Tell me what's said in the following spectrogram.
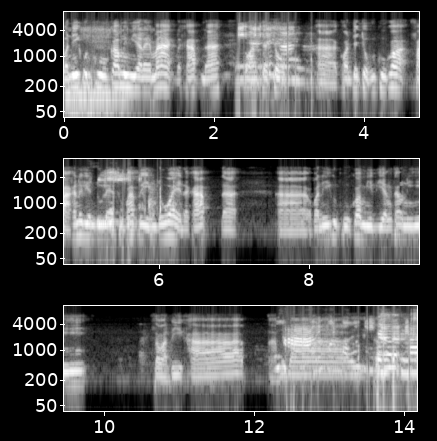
วันนี้คุณครูก็ไม่มีอะไรมากนะครับนะก่อนจะจบอ่าก่อนจะจบคุณครูก็ฝากให้นักเรียนดูแลสุขภาพตัวเองด้วยนะครับนะอ่าวันนี้คุณครูก็มีเพียงเท่านี้ สวัสดีครับอ่าบ๊ายบามีคนบอกยว่ามี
